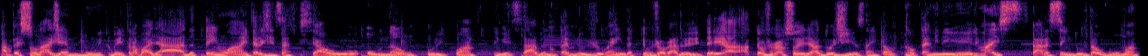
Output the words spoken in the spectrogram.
A personagem é muito bem trabalhada, tem uma inteligência artificial ou, ou não, por enquanto, ninguém sabe, eu não terminei o jogo ainda. Tenho jogado ele, tem, ah, tenho jogado só ele há dois dias, né? Então não terminei ele, mas, cara, sem dúvida alguma,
